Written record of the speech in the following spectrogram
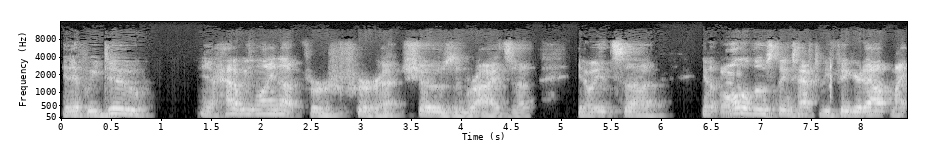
And if we do, you know, how do we line up for for uh, shows and rides? Uh, you know, it's uh, you know all of those things have to be figured out. My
